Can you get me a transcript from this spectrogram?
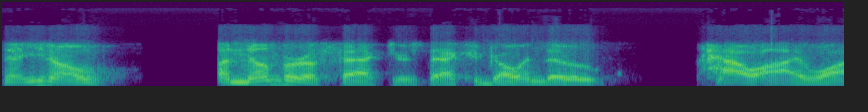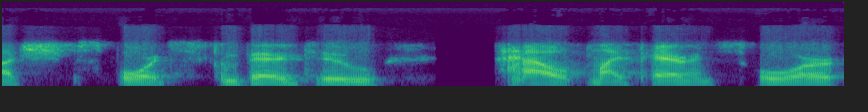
you know a number of factors that could go into how I watch sports compared to how my parents or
